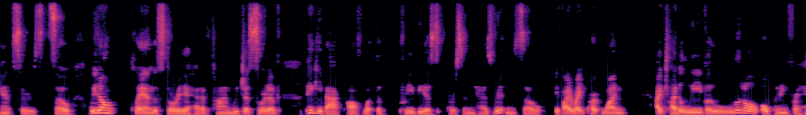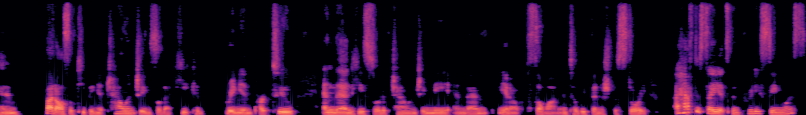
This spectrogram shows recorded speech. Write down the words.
pantsers. So we don't plan the story ahead of time. We just sort of piggyback off what the previous person has written. So if I write part one, I try to leave a little opening for him, but also keeping it challenging so that he could bring in part two and then he's sort of challenging me and then you know so on until we finish the story. I have to say it's been pretty seamless.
